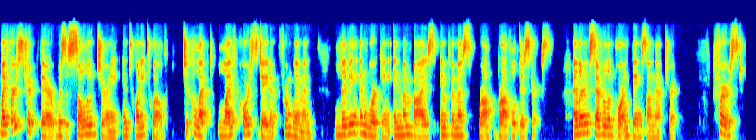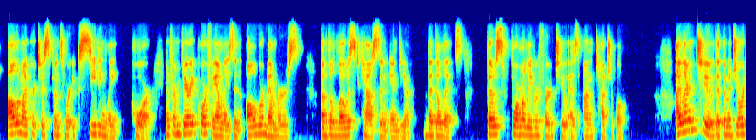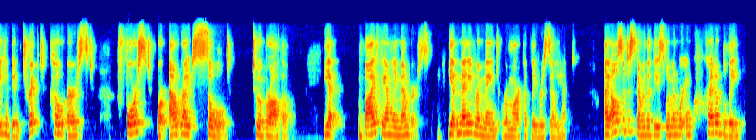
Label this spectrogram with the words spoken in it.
My first trip there was a solo journey in 2012 to collect life course data from women living and working in Mumbai's infamous brothel districts. I learned several important things on that trip. First, all of my participants were exceedingly poor and from very poor families, and all were members of the lowest caste in India, the Dalits, those formerly referred to as untouchable. I learned too that the majority had been tricked, coerced, forced, or outright sold to a brothel, yet by family members, yet many remained remarkably resilient. I also discovered that these women were incredibly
